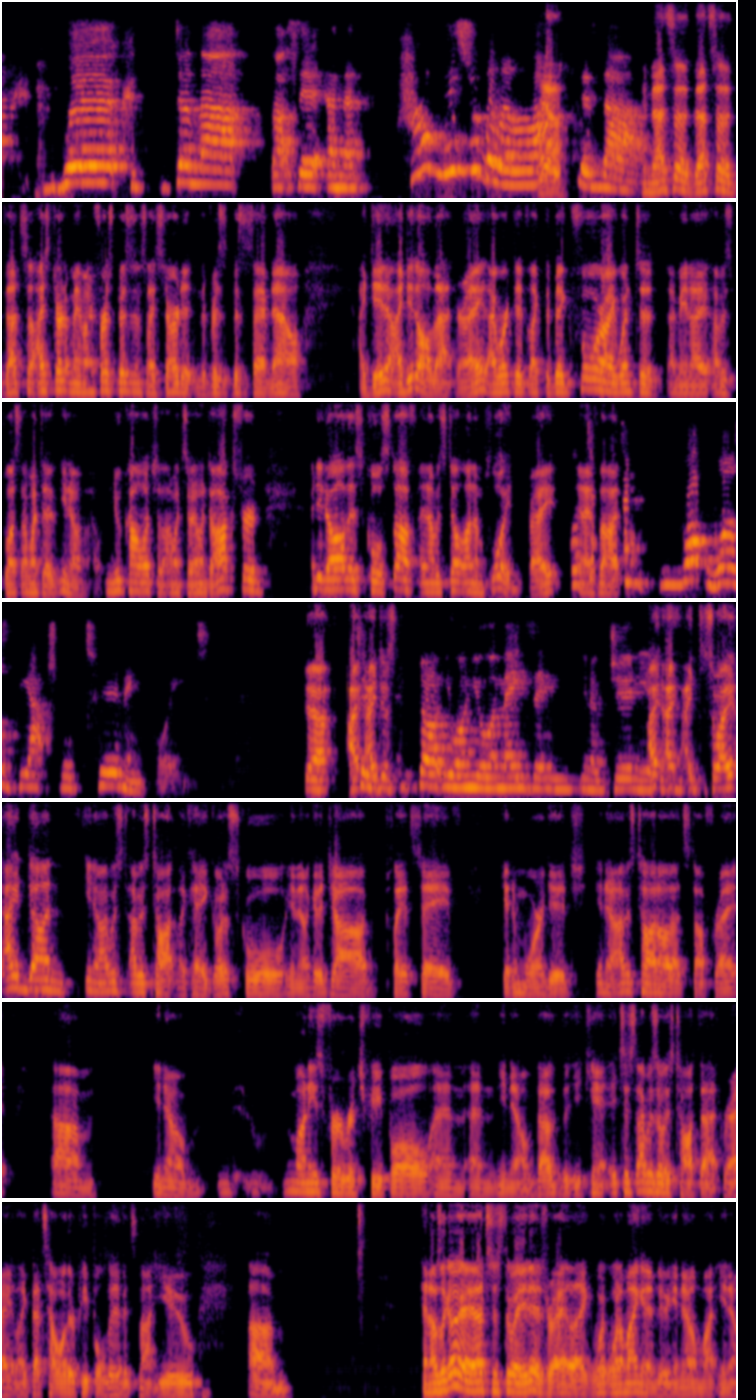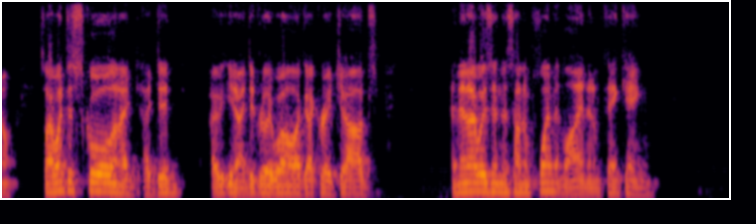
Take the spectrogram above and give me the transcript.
work, done that, that's it. And then how miserable a life yeah. is that? And that's a that's a that's a, I started my, my first business I started in the business I have now. I did I did all that, right? I worked at like the big four. I went to I mean I, I was blessed. I went to, you know, new college. I went to I went to Oxford. I did all this cool stuff and I was still unemployed, right? Well, and I thought what was the actual turning point? Yeah, I, I, just start you on your amazing, you know, journey. I, I, I so I, I had done, you know, I was, I was taught like, hey, go to school, you know, get a job, play it safe, get a mortgage. You know, I was taught all that stuff, right? Um, you know, money's for rich people, and and you know that you can't. It's just I was always taught that, right? Like that's how other people live. It's not you. Um, and I was like, okay, that's just the way it is, right? Like, what, what am I going to do? You know, my, you know. So I went to school and I, I did I, you know, I did really well. I got great jobs. And then I was in this unemployment line and I'm thinking,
